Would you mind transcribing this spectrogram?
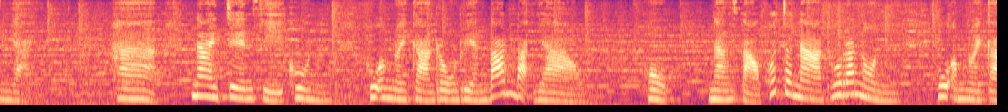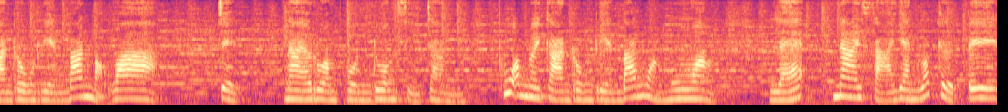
งใหญ่ 5. นายเจนศรีคุณ ผู้อำนวยการโรงเรียนบ้านบะยาว 6. นางสาวพจนาธุรนนท์ผู้อำนวยการโรงเรียนบ้านบะว่า 7. นายรวมพลดวงศรีจันทร์ ผู้อำนวยการโรงเรียนบ้านหวังม่วง และนายสายันวะเกิดเป้ง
